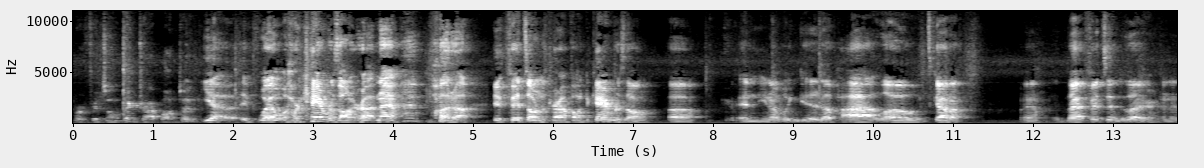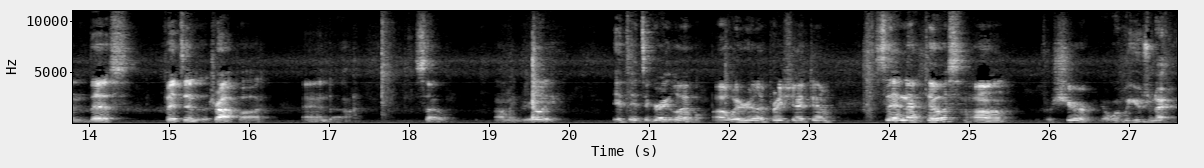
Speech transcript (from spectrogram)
Or it fits on a big tripod too. yeah, if well, our camera's on it right now, but uh, it fits on the tripod the camera's on. Uh, and you know we can get it up high, low. It's got a well that fits into there, and then this fits into the tripod, and uh, so I mean really, it's it's a great level. Uh, we really appreciate them sending that to us, um, for sure. Yeah, we'll be using that.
